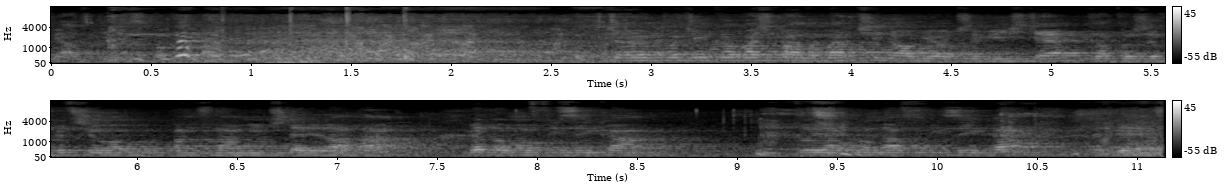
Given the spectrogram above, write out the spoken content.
kwiatki na spotkaniu. Chciałem podziękować panu Marcinowi oczywiście za to, że wytrzymał pan z nami 4 lata. Wiadomo, fizyka to jak u nas fizyka, więc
